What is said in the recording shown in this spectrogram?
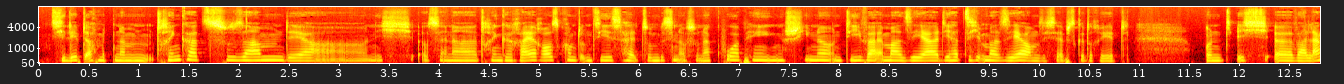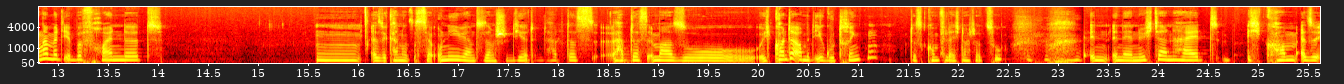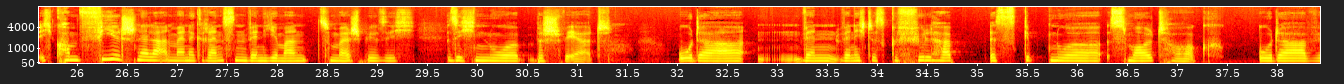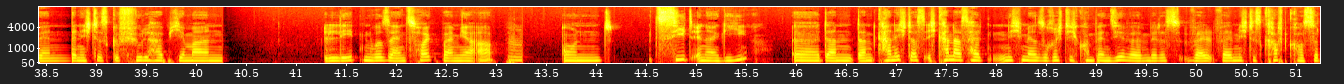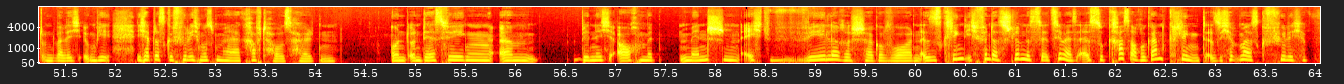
sie lebt auch mit einem Trinker zusammen, der nicht aus seiner Trinkerei rauskommt und sie ist halt so ein bisschen auf so einer co-abhängigen Schiene und die war immer sehr, die hat sich immer sehr um sich selbst gedreht. Und ich äh, war lange mit ihr befreundet also wir kennen uns aus der Uni, wir haben zusammen studiert und habe das, hab das immer so, ich konnte auch mit ihr gut trinken, das kommt vielleicht noch dazu. In, in der Nüchternheit, ich komme, also ich komme viel schneller an meine Grenzen, wenn jemand zum Beispiel sich, sich nur beschwert. Oder wenn, wenn ich das Gefühl habe, es gibt nur Smalltalk. Oder wenn, wenn ich das Gefühl habe, jemand lädt nur sein Zeug bei mir ab mhm. und zieht Energie, äh, dann, dann kann ich das, ich kann das halt nicht mehr so richtig kompensieren, weil mir das, weil, weil mich das Kraft kostet und weil ich irgendwie, ich habe das Gefühl, ich muss mit meiner Kraft haushalten. Und, und deswegen ähm, bin ich auch mit Menschen echt wählerischer geworden. Also es klingt, ich finde das schlimm, das zu erzählen, weil es so krass arrogant klingt. Also ich habe immer das Gefühl, ich habe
